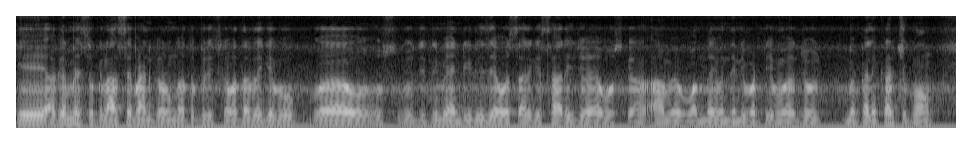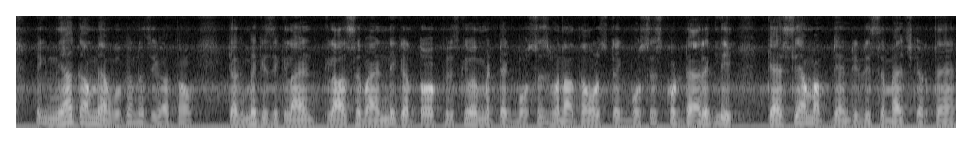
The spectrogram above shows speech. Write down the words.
कि अगर मैं इसको क्लास से बाइंड करूँगा तो फिर इसका मतलब है कि वो उस जितनी भी एंटिटीज़ है, वो सारी की सारी जो है, वो उसका हमें वन बाई वन देनी पड़ती है। जो मैं पहले कर चुका हूँ, एक नया काम मैं आपको करना सिखाता हूँ कि अगर मैं किसी क्लाइंट क्लास से बाइंड नहीं करता और फिर इसके बाद मैं टेक बॉसेस बनाता हूँ और उस टेक बॉसेस को डायरेक्टली कैसे हम अपनी एंटिटीज से मैच करते हैं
